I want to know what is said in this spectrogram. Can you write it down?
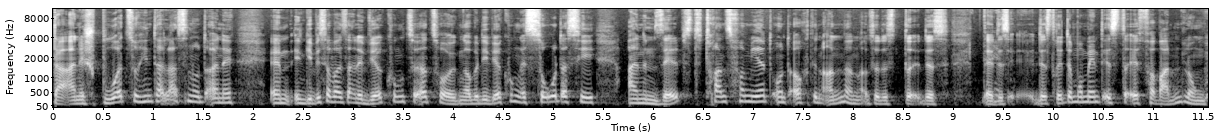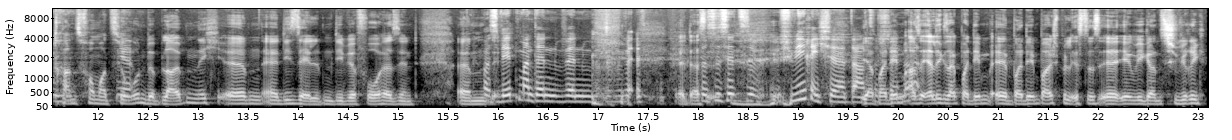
da eine Spur zu hinterlassen und eine, ähm, in gewisser Weise eine Wirkung zu erzeugen. Aber die Wirkung ist so, dass sie einem selbst transformiert und auch den anderen. Also das, das, äh, das, das dritte Moment ist äh, Verwandlung, mhm. Transformation. Ja. Wir bleiben nicht ähm, äh, dieselben, die wir vorher sind. Ähm, Was wird man denn, wenn... das, das, ist jetzt schwierig äh, darzustellen, ja, bei dem, Also ehrlich gesagt, bei dem, äh, bei dem Beispiel ist das äh, irgendwie ganz schwierig.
